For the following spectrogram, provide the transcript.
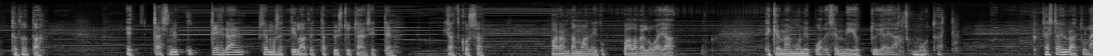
että, tota, että tässä nyt tehdään semmoiset tilat, että pystytään sitten jatkossa parantamaan niin kuin palvelua ja tekemään monipuolisemmin juttuja ja sun muuta. Että tästä hyvä tulee.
